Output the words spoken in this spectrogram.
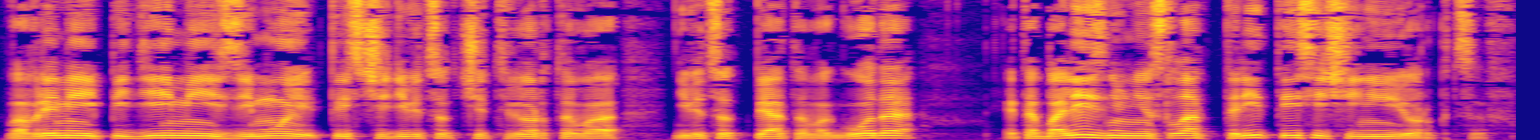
Во время эпидемии зимой 1904-1905 года эта болезнь унесла 3000 нью-йоркцев.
